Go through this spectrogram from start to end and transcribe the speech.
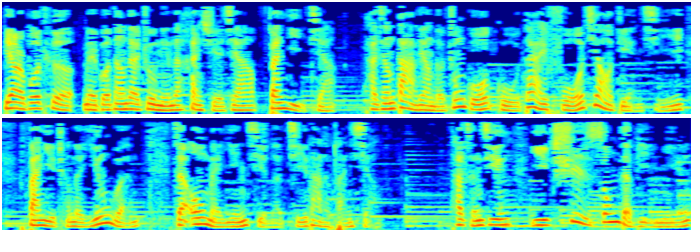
比尔·波特，美国当代著名的汉学家、翻译家，他将大量的中国古代佛教典籍翻译成了英文，在欧美引起了极大的反响。他曾经以赤松的笔名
